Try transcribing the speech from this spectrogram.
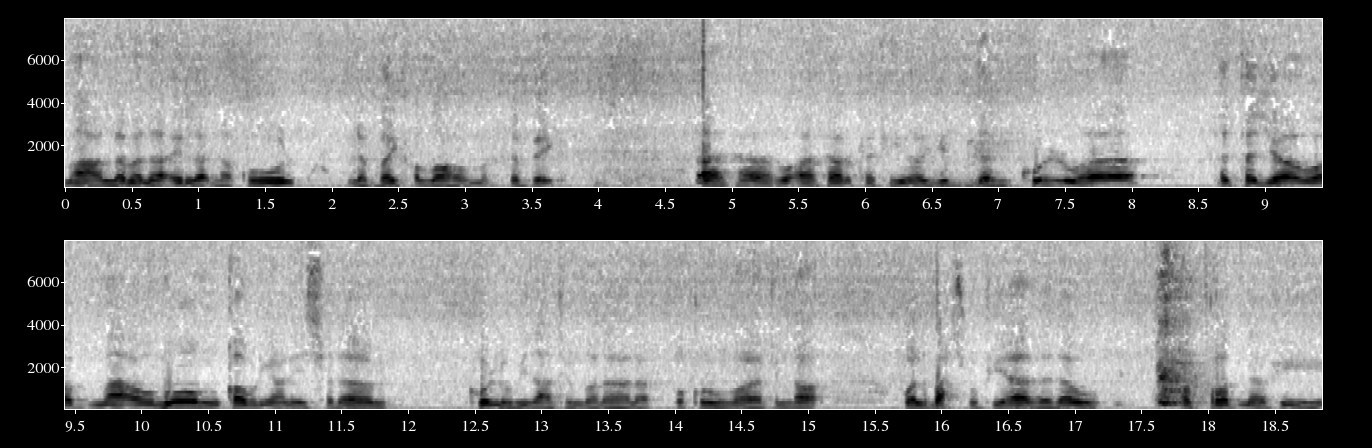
ما علمنا إلا أن نقول لبيك اللهم لبيك. آثار وآثار كثيرة جدا كلها تتجاوب مع عموم قوله عليه السلام كل بدعة ضلالة وكل ضلالة في النار. والبحث في هذا له أفردنا فيه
